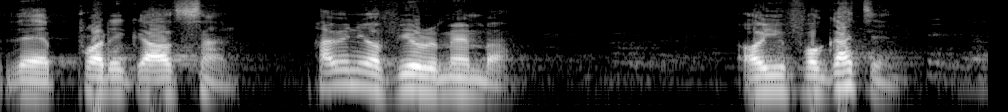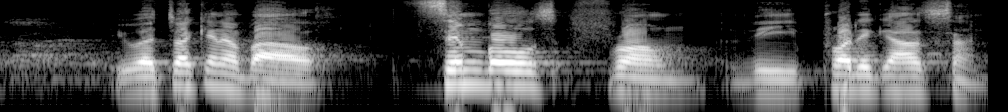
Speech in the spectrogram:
the prodigal son. How many of you remember? Or you forgotten? You were talking about symbols from the prodigal son.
